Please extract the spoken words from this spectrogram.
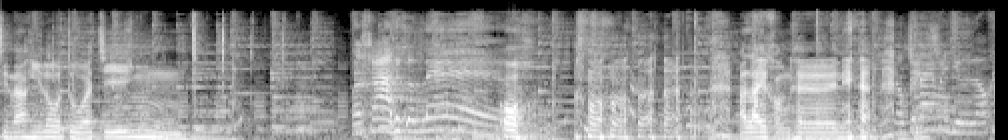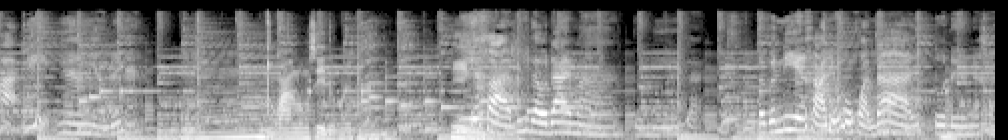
สินะฮีโร่ตัวจริง มาฆ่าทุกคนแรกโอ้ อะไรของเธอเนี่ยเราก็ได้มาเยอะแล้วค่ะ นี่เงินเหนียวด้วยนะอืมวางลงสิเดี๋ยวไม่ถึงนี่นี่ไงค่ะที่เราได้มาตัวนี้ค่ะ แล้วก็นี่ค่ะที่โอขวัญได้ตัวเดิมนะคะ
